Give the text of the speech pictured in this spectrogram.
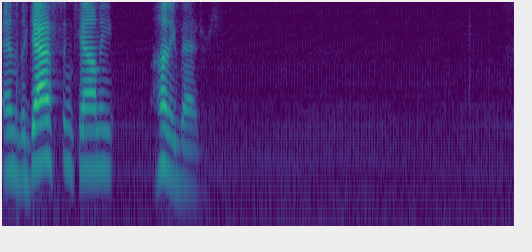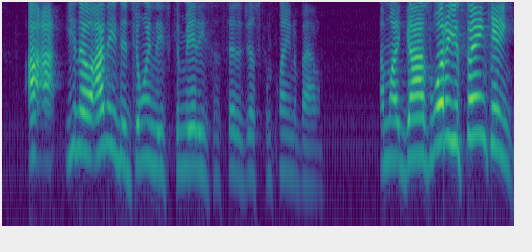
And the Gaston County honey badgers. I, I, you know, I need to join these committees instead of just complain about them. I'm like, guys, what are you thinking?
